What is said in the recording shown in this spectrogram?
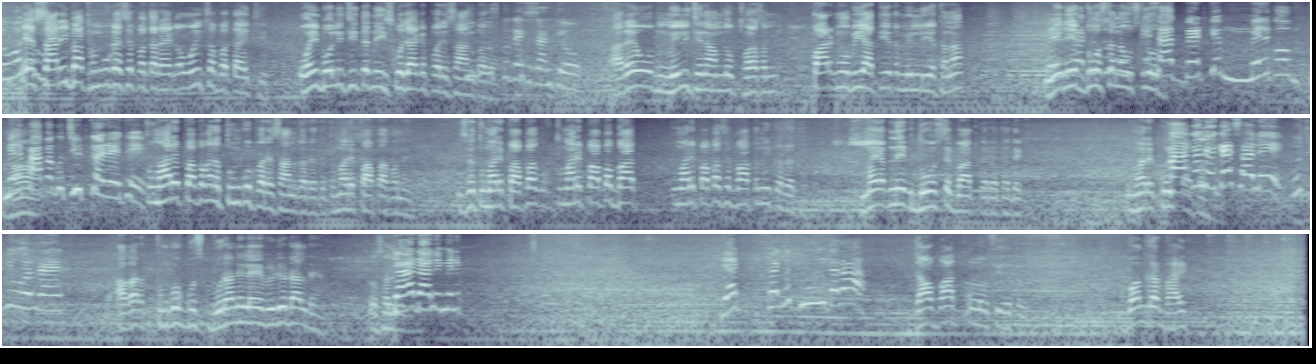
तो वो ये सारी बात हमको कैसे पता रहेगा? वही सब बताई थी। वही बोली थी तो नहीं इसको जाके परेशान करो। उसको कैसे जानते हो? अरे वो मिली थी ना हम लोग थोड़ा सा पार्क में भी आती है तो मिल लिया था ना। मेरी एक तो दोस्त है ना उसके साथ बैठ के मेरे को मेरे हाँ। पापा को चीट कर रहे थे। तुम्हारे पापा का ना तुमको परेशान कर रहे थे तुम्हारे पापा को नहीं। इसमें तुम्हारे पापा को तुम्हारे पापा बात तुम्हारे पापा से बात नहीं कर रहे थे। मैं अपने एक दोस्त से बात कर रहा था देख। तुम्हारे कोई पागल है क्या साले? कुछ भी बोल रहा है। अगर तुमको बुरा नहीं लगे वीडियो डाल दें। तो सोशल क्या डाले मेरे यार पहले तू इधर आ जाओ बात कर लो उसी से तुम। बंद कर भाई।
